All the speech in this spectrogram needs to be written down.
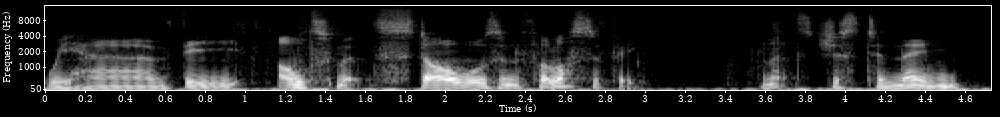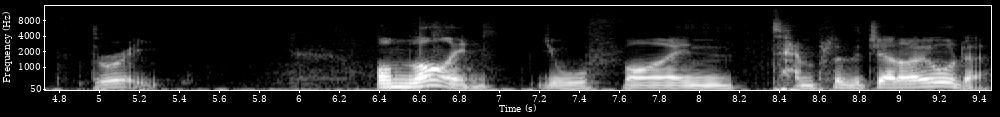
We have The Ultimate Star Wars and Philosophy, and that's just to name three. Online, you will find Temple of the Jedi Order,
